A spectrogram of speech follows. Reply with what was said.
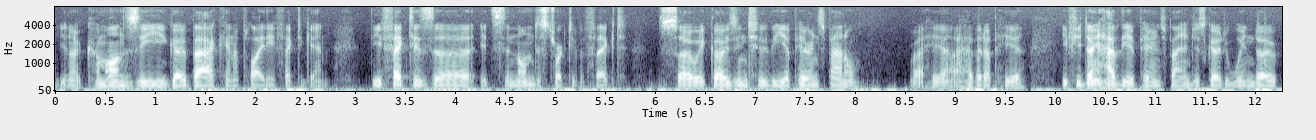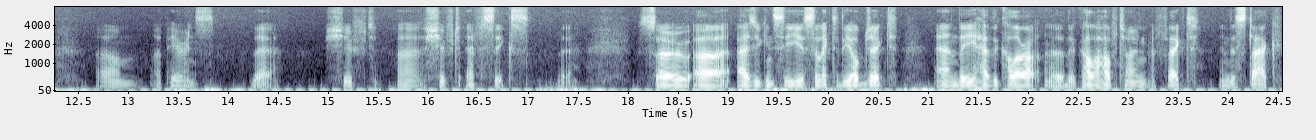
you know command Z go back and apply the effect again. The effect is uh, it's a non-destructive effect so it goes into the appearance panel right here I have it up here if you don't have the appearance panel, just go to Window, um, Appearance, there, Shift uh, Shift F6 there. So uh, as you can see, you selected the object, and there you have the color uh, the color halftone effect in the stack.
